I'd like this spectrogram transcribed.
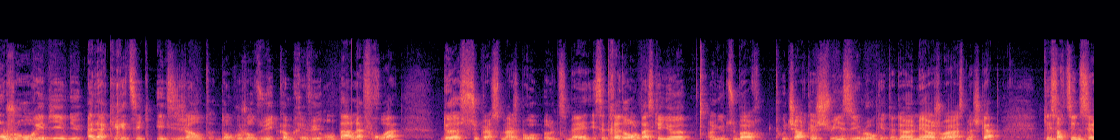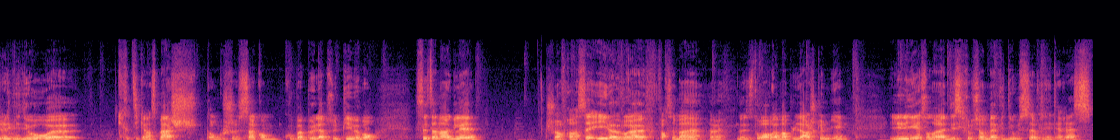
Bonjour et bienvenue à la critique exigeante. Donc aujourd'hui, comme prévu, on parle à froid de Super Smash Bros Ultimate. Et c'est très drôle parce qu'il y a un YouTuber Twitcher que je suis, Zero, qui était un meilleur joueur à Smash 4, qui est sorti une série de vidéos euh, critiquant Smash. Donc je sens qu'on me coupe un peu l'herbe pied, mais bon, c'est en anglais. Je suis en français et il a forcément un auditoire vraiment plus large que le mien. Les liens sont dans la description de ma vidéo si ça vous intéresse.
